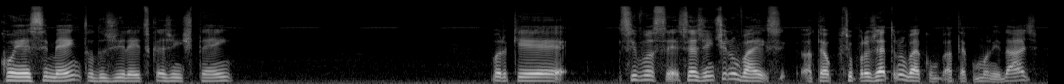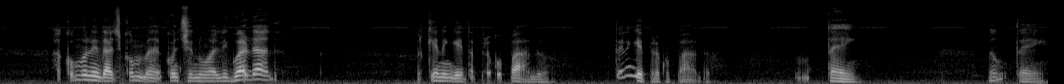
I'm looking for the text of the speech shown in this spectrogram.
conhecimento dos direitos que a gente tem, porque se você, se a gente não vai, se, até se o projeto não vai até a comunidade, a comunidade continua ali guardada, porque ninguém está preocupado. Não tem ninguém preocupado. Não tem. Não tem.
